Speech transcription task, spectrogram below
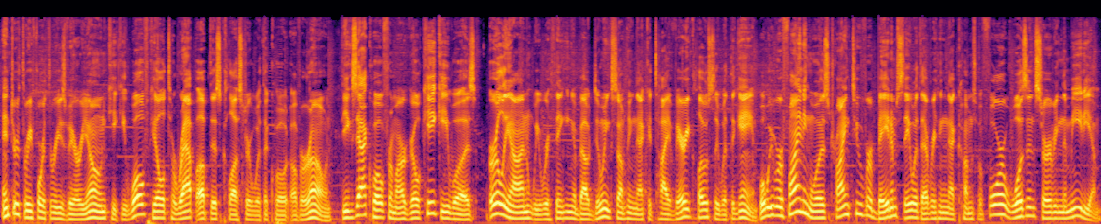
Enter 343's very own Kiki Wolfkill to wrap up this cluster with a quote of her own. The exact quote from our girl Kiki was, Early on, we were thinking about doing something that could tie very closely with the game. What we were finding was trying to verbatim stay with everything that comes before wasn't serving the medium.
